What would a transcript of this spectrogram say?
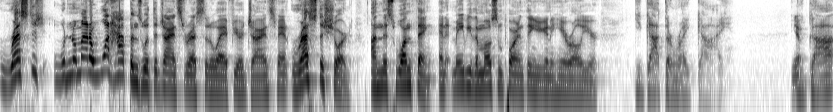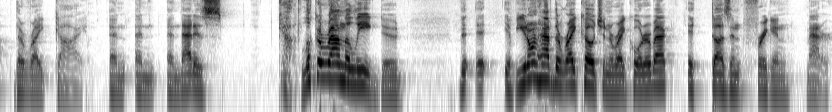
rest ass- no matter what happens with the Giants the rest of the way, if you're a Giants fan, rest assured on this one thing, and it may be the most important thing you're going to hear all year. You got the right guy. You Yep. got the right guy, and and and that is, God. Look around the league, dude. The, it, if you don't have the right coach and the right quarterback, it doesn't friggin' matter.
